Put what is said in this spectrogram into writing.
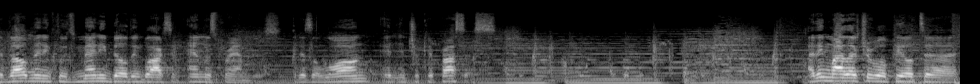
Development includes many building blocks and endless parameters. It is a long and intricate process. I think my lecture will appeal to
